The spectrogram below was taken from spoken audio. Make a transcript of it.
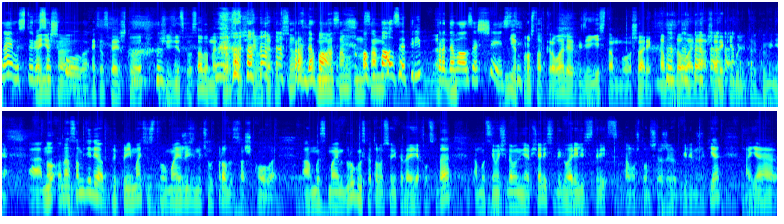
начинаем историю Конечно, со школы. хотел сказать, что еще из детского сада на персочке вот это все. Продавал. на Покупал за три, продавал за шесть. Нет, просто открывали, где есть там шарик, там давали, а шарики были только у меня. А, Но на самом деле предпринимательство в моей жизни началось, правда, со школы. А Мы с моим другом, с которым сегодня, когда я ехал сюда, мы с ним очень давно не общались и договорились встретиться, потому что он сейчас живет в Геленджике, а я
